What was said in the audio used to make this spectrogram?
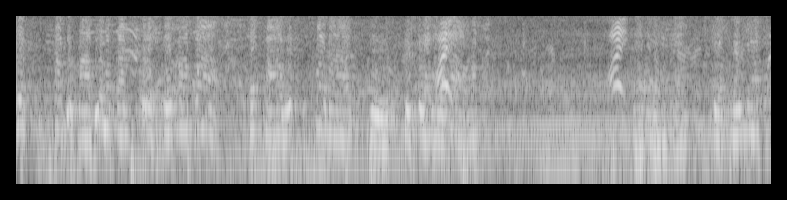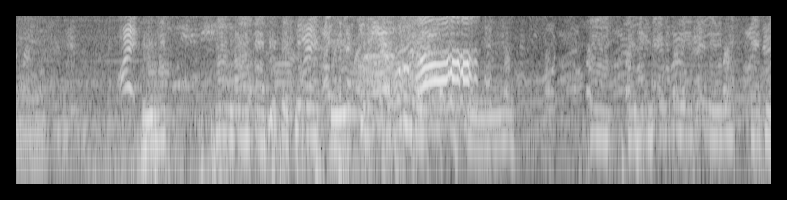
เรียกข้าศึกมาเพื่อทำการตรวจค้นนะครับว่าพกพาอาวุธเข้ามาอยู่ติดตัวเราหรือเปล่านะครับเราจะทำการตรวจค้นนะครับดูนะครับ ถ้ามีการต่อสู้เกิดขึ้นนะครับดูสุนัขจะต้องโอ้ถ้าใครทำให้ก็ไม่ยอมแน่นอนนะครับแกเทีย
